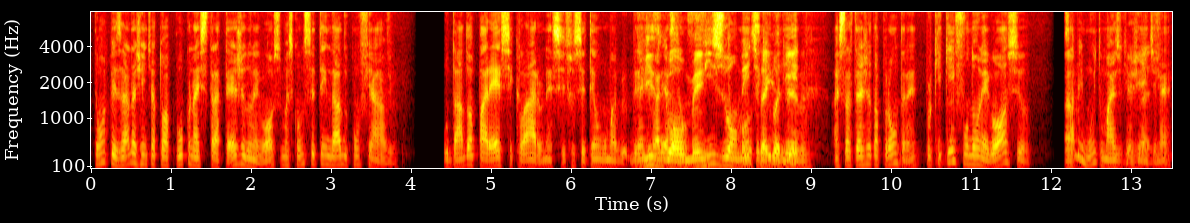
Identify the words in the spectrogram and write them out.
Então, apesar da gente atuar pouco na estratégia do negócio, mas quando você tem dado confiável, o dado aparece, claro, né? Se você tem alguma grande variação Visualmente, tu visualmente aquilo ali, ver, né? a estratégia está pronta, né? Porque quem fundou o negócio Ah, sabe muito mais do que a verdade. gente, né?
